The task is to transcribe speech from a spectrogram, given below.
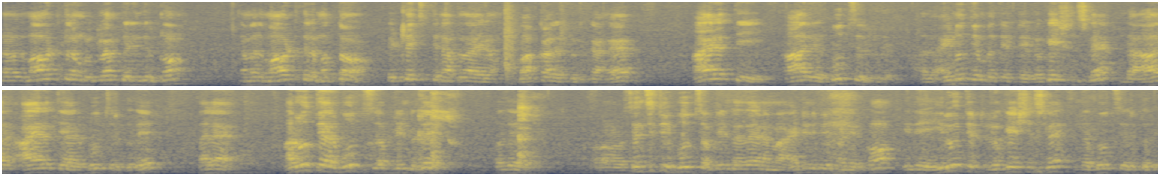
நமது மாவட்டத்தில் உங்களுக்கெல்லாம் தெரிந்திருக்கும். நமது மாவட்டத்தில் மொத்தம் எட்டு லட்சத்தி நாற்பதாயிரம் வாக்காளர்கள் இருக்காங்க. ஆயிரத்தி ஆறு பூத்ஸ் இருக்குது. அது ஐநூற்றி ஐம்பத்தி எட்டு லொக்கேஷன்ஸில் இந்த ஆறு ஆயிரத்தி ஆறு பூத்ஸ் இருக்குது. அதில் அறுபத்தி ஆறு பூத்ஸ் அப்படின்றது ஒரு சென்சிட்டிவ் பூத்ஸ் அப்படின்றத நம்ம ஐடென்டிஃபை பண்ணியிருக்கோம். இது இருபத்தி எட்டு லொக்கேஷன்ஸில் இந்த பூத்ஸ் இருக்குது.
